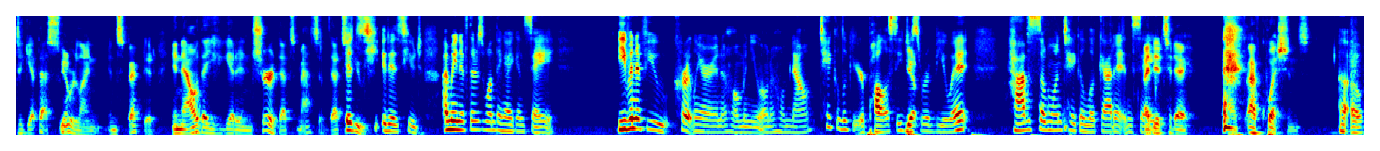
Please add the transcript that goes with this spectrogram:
to get that sewer line inspected. And now that you can get it insured, that's massive. That's it's huge. it is huge i mean if there's one thing i can say even if you currently are in a home and you own a home now take a look at your policy just review it have someone take a look at it and say I did today. I have, questions. uh-oh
